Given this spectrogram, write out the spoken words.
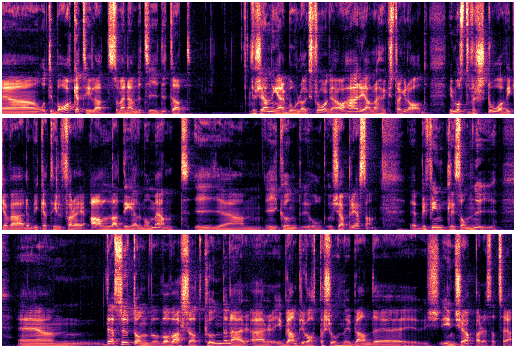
Eh, och tillbaka till att, som jag nämnde tidigt, att Försäljning är en bolagsfråga. Ja, här i allra högsta grad. Vi måste förstå vilka värden vi kan tillföra i alla delmoment i, ehm, i kund och köpresan. Eh, befintlig som ny. Ehm, dessutom var varse att kunden är, är ibland privatperson och ibland eh, inköpare så att säga.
